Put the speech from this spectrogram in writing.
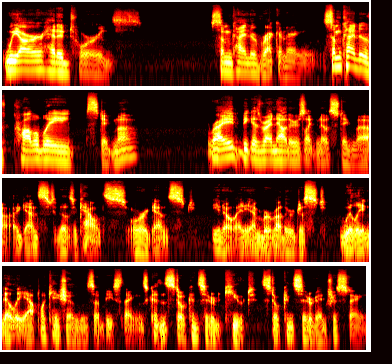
We are headed towards some kind of reckoning, some kind of probably stigma right? Because right now there's like no stigma against those accounts or against, you know, any number of other just willy nilly applications of these things because it's still considered cute, it's still considered interesting.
